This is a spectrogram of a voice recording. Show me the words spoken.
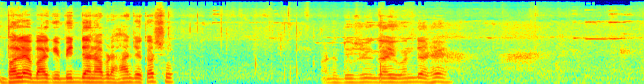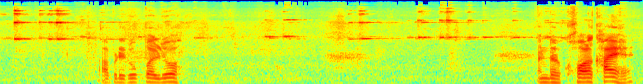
ભલે બાકી બીજદાન આપણે સાંજે કરશું. અને દૂધની ગાયો અંદર છે આપણી રૂપલ જો અંદર ખોળ ખાય છે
